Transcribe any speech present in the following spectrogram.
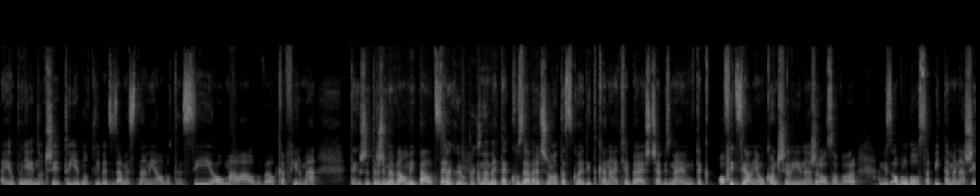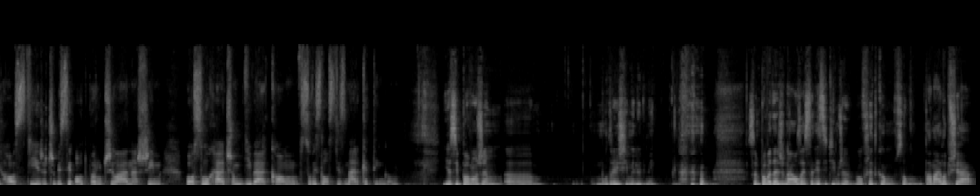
a je úplne jedno, či je to jednotlivec zamestnaný alebo ten CEO, malá alebo veľká firma. Takže držíme veľmi palce. Ďakujem pekne. A máme takú záverečnú otázku, Editka, na teba, ešte aby sme my tak oficiálne ukončili náš rozhovor. A my s obľubou sa pýtame našich hostí, že čo by si odporúčila našim poslucháčom, divákom v súvislosti s marketingom? Ja si pomôžem uh, múdrejšími ľuďmi. Chcem povedať, že naozaj sa necítim, že vo všetkom som tá najlepšia,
